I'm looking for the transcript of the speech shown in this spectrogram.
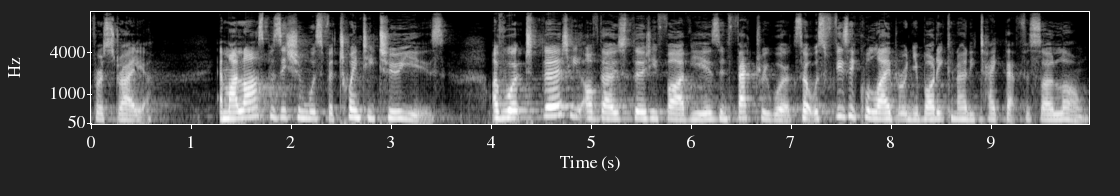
for Australia, and my last position was for 22 years. I've worked 30 of those 35 years in factory work, so it was physical labour and your body can only take that for so long.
